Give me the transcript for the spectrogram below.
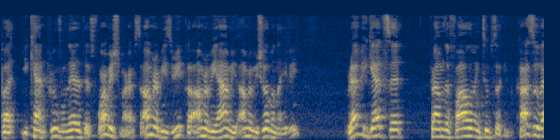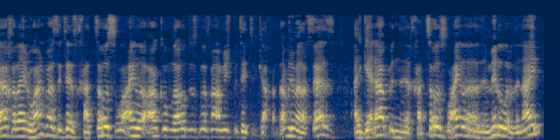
but you can't prove from there that there's four mishmar. So Amr Rabbi Zrika, Amr Rabbi Ami, Amr Rabbi Shulman Levi. Rabbi gets it from the following two psukim. Kasu v'achalei. One pasuk says Chatzos la'ila akum lahodus l'chamish b'teitzit kacha. David Melech says, I get up in the Chatzos la'ila, the middle of the night,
